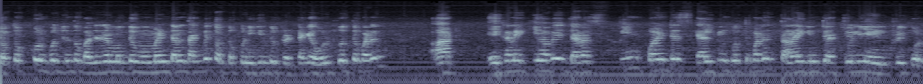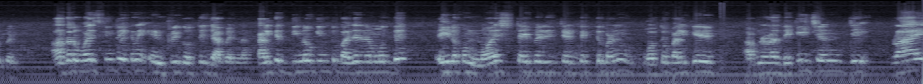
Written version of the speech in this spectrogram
যতক্ষণ পর্যন্ত বাজারের মধ্যে মোমেন্টাম থাকবে, ততক্ষণই কিন্তু ট্রেডটাকে হোল্ড করতে পারেন। আর এখানে কি হবে, যারা স্পিন পয়েন্টে স্ক্যাল্পিং করতে পারেন, তারাই কিন্তু অ্যাকচুয়ালি এন্ট্রি করবেন। আদারওয়াইজ কিন্তু এখানে এন্ট্রি করতে যাবেন না। কালকের দিনও কিন্তু বাজারের মধ্যে এই রকম নয়েস টাইপের ট্রেড দেখতে পারেন। গতকালকে আপনারা দেখেইছেন যে প্রায়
